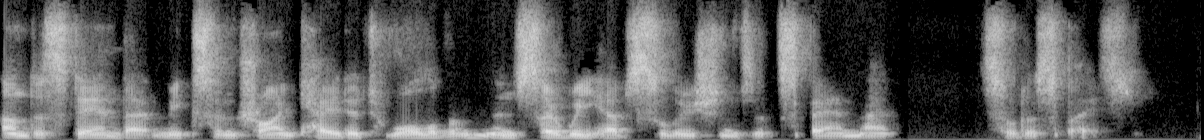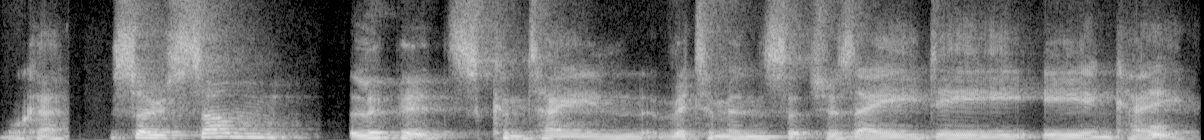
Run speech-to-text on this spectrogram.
understand that mix and try and cater to all of them. And so we have solutions that span that sort of space. Okay. So some lipids contain vitamins such as A, D, E, and K.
